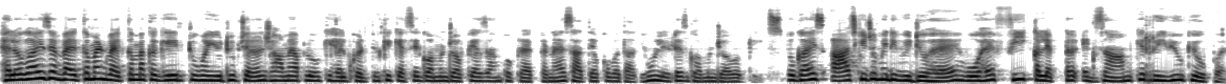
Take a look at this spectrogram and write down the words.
Hello guys and welcome and welcome back again to my YouTube channel जहाँ मैं आप लोगों की हेल्प करती हूँ कि कैसे गवर्नमेंट जॉब के एग्ज़ाम को क्रैक करना है। साथ ही आपको बताती हूँ लेटेस्ट गवर्नमेंट जॉब अपडेट्स तो गाइस आज की जो मेरी वीडियो है, वो है फ़ी कलेक्टर एग्ज़ाम के रिव्यू के ऊपर।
